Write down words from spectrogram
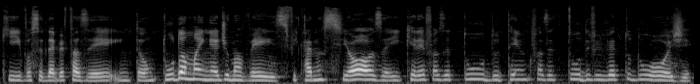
que você deve fazer, então, tudo amanhã de uma vez, ficar ansiosa e querer fazer tudo, tenho que fazer tudo e viver tudo hoje.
